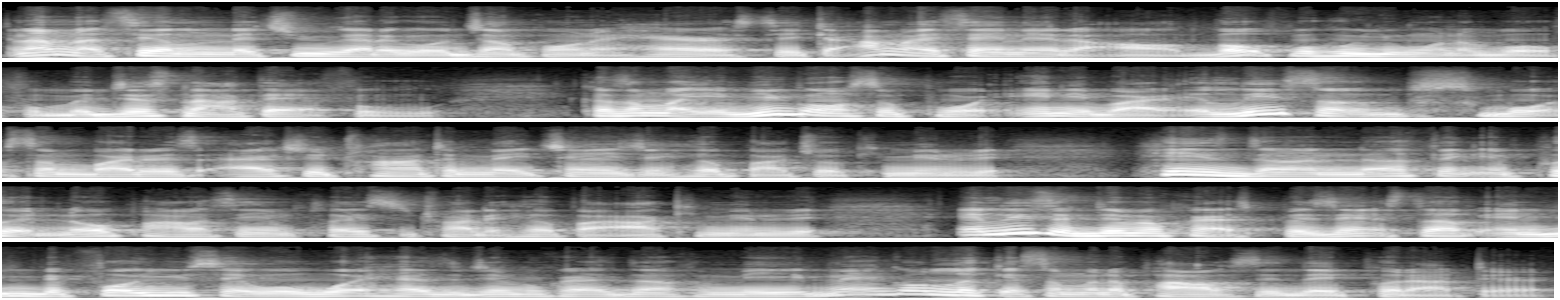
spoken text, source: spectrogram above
And I'm not telling that you got to go jump on a Harris ticket. I'm not saying that at all. Vote for who you want to vote for, but just not that fool. Because I'm like, if you're gonna support anybody, at least support somebody that's actually trying to make change and help out your community. He's done nothing and put no policy in place to try to help out our community. At least the Democrats present stuff, and before you say, well, what has the Democrats done for me? Man, go look at some of the policies they put out there.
